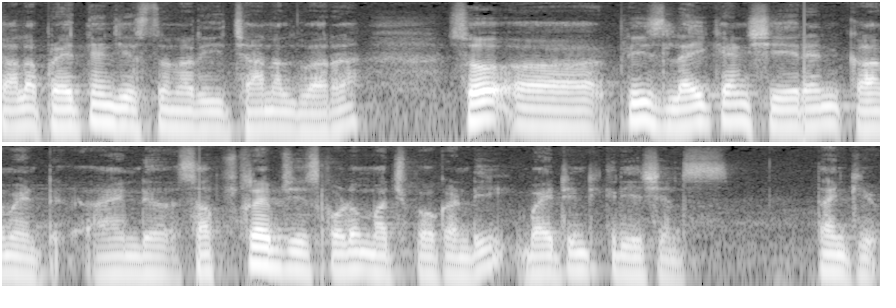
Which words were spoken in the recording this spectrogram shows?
చాలా ప్రయత్నం చేస్తున్నారు ఈ ఛానల్ ద్వారా. So please like and share and comment and subscribe చేసుకోవడం మర్చిపోకండి. బయటింటి క్రియేషన్స్ థ్యాంక్ యూ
